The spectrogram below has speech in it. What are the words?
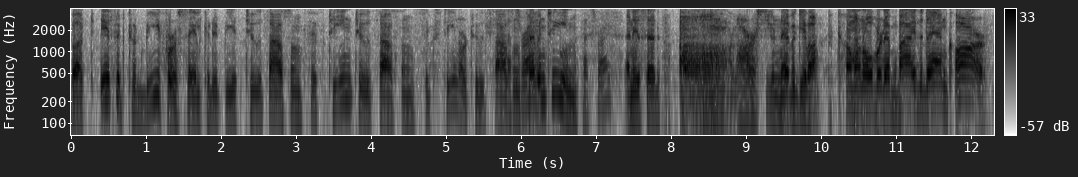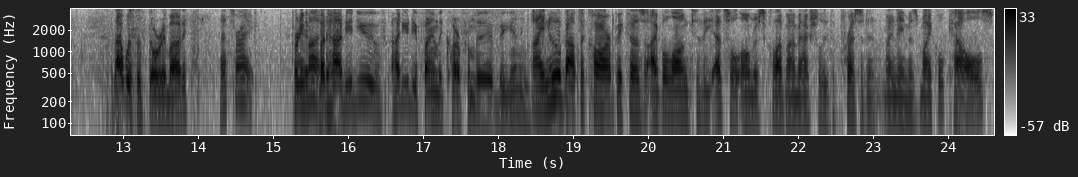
But if it could be for sale, could it be 2015, 2016, or 2017? That's right. That's right. And he said, Oh, Lars, you never give up. Come on over to buy the damn car. That was the story about it. That's right. Pretty much. But how did you how did you find the car from the beginning? I knew about the car because I belong to the Edsel Owners Club. I'm actually the president. My name is Michael Cowles,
